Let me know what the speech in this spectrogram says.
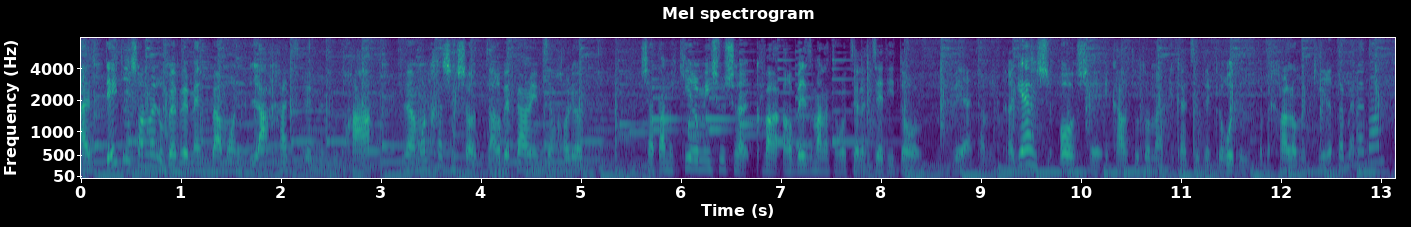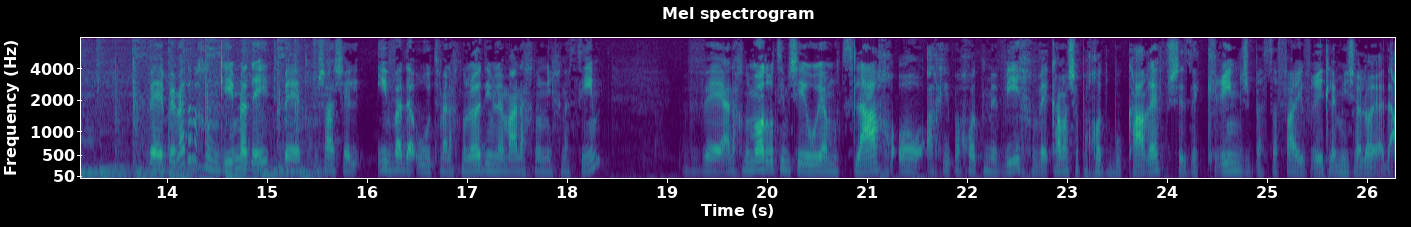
אז דייט ראשון מלווה באמת בהמון לחץ ומבוכה והמון חששות. הרבה פעמים זה יכול להיות שאתה מכיר מישהו שכבר הרבה זמן אתה רוצה לצאת איתו ואתה מתרגש, או שהכרת אותו מאפליקציות היכרות אז אתה בכלל לא מכיר את הבן אדם. ובאמת אנחנו מגיעים לדייט בתחושה של אי ודאות ואנחנו לא יודעים למה אנחנו נכנסים. ואנחנו מאוד רוצים שהוא יהיה מוצלח, או הכי פחות מביך, וכמה שפחות בוקרף, שזה קרינג' בשפה העברית למי שלא ידע.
